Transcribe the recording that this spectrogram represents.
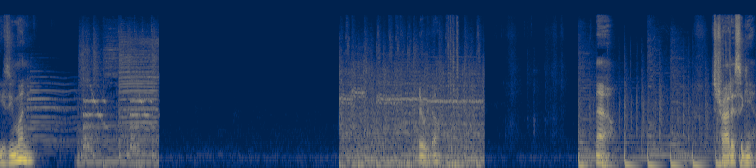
Easy money. There we go. Now, let's try this again.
